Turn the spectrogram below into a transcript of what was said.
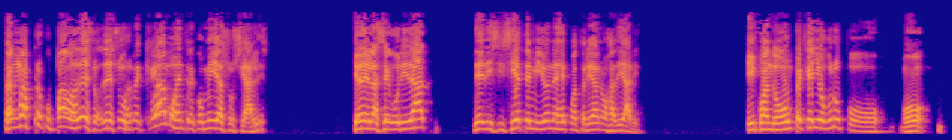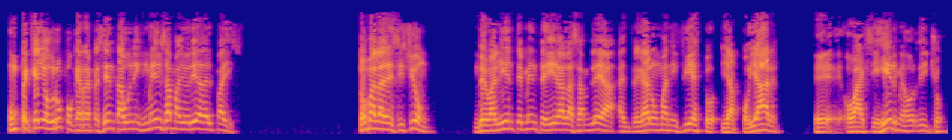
Están más preocupados de eso, de sus reclamos, entre comillas, sociales, que de la seguridad de 17 millones de ecuatorianos a diario. Y cuando un pequeño grupo o un pequeño grupo que representa una inmensa mayoría del país toma la decisión de valientemente ir a la asamblea a entregar un manifiesto y apoyar eh, o a exigir, mejor dicho,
